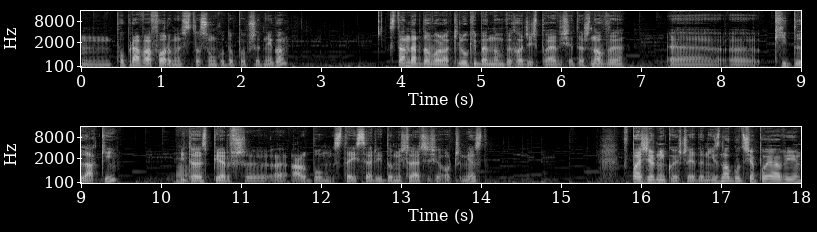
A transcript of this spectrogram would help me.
mm, poprawa formy w stosunku do poprzedniego. Standardowo Lucky Luki będą wychodzić, pojawi się też nowy e, Kid Lucky, i to jest pierwszy e, album z tej serii, domyślacie się o czym jest. W październiku jeszcze jeden i Iznogut się pojawi.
